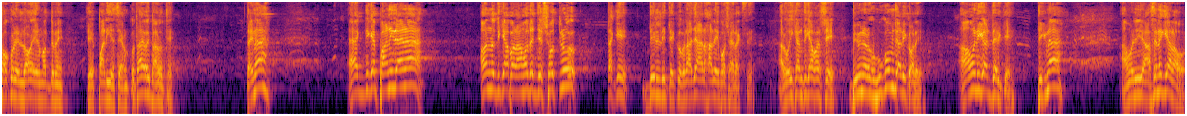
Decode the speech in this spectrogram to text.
সকলের লড়াইয়ের মাধ্যমে সে পালিয়েছে এখন। কোথায়? ওই ভারতে। তাই না? একদিকে পানি দেয় না, অন্যদিকে আবার আমাদের যে শত্রু, তাকে দিল্লিতে খুব রাজার হালে বসায় রাখছে। আর ওইখান থেকে আবার সে বিভিন্ন রকম হুকুম জারি করে আওয়ামী লীগারদেরকে। ঠিক না? আওয়ামী লীগ আছে নাকি আরও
